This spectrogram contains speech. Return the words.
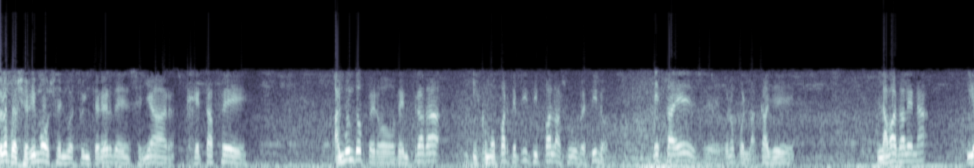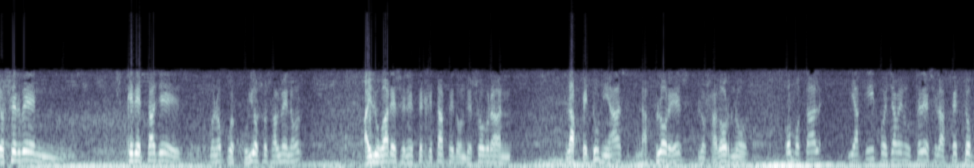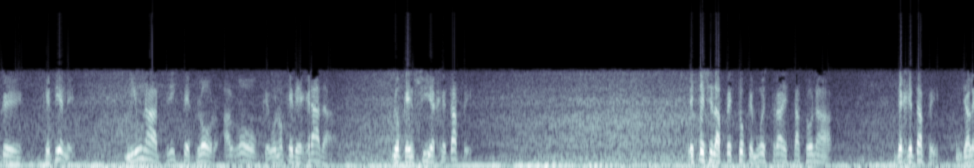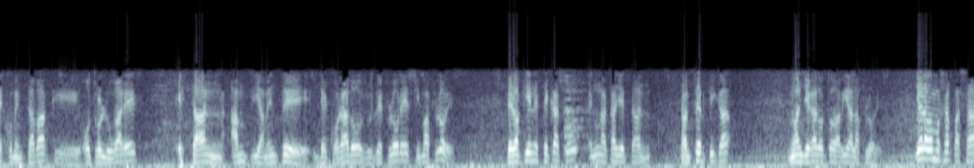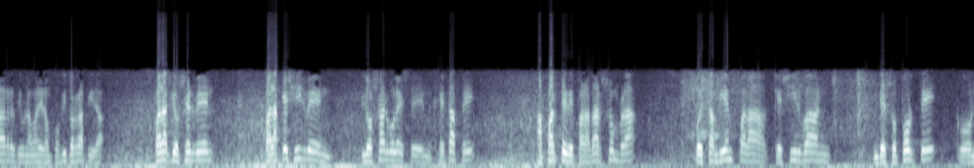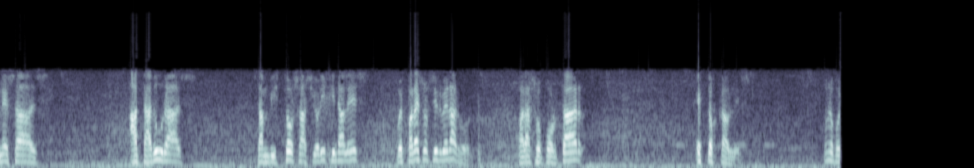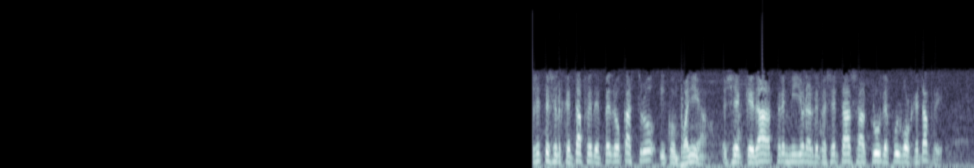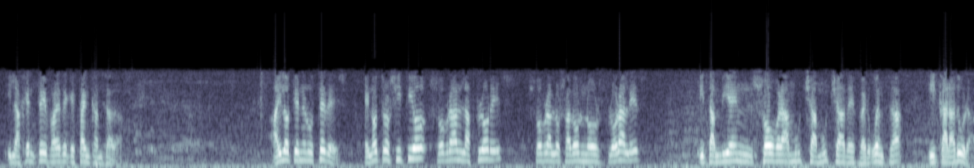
Bueno, pues seguimos en nuestro interés de enseñar Getafe al mundo, pero de entrada y como parte principal a sus vecinos. Esta es, eh, bueno, pues la calle La Magdalena y observen qué detalles, bueno, pues curiosos al menos. Hay lugares en este Getafe donde sobran las petunias, las flores, los adornos como tal, y aquí pues ya ven ustedes el aspecto que, que tiene. Ni una triste flor, algo que bueno que degrada lo que en sí es Getafe. Este es el aspecto que muestra esta zona de Getafe. Ya les comentaba que otros lugares están ampliamente decorados de flores y más flores. Pero aquí en este caso, en una calle tan, tan cértica, no han llegado todavía las flores. Y ahora vamos a pasar de una manera un poquito rápida para que observen para qué sirven los árboles en Getafe, aparte de para dar sombra, pues también para que sirvan de soporte con esas ataduras tan vistosas y originales, pues para eso sirve el árbol, para soportar estos cables. Bueno, pues Este es el Getafe de Pedro Castro y compañía, ese que da 3 millones de pesetas al Club de Fútbol Getafe y la gente parece que está encantada. Ahí lo tienen ustedes. En otro sitio sobran las flores, sobran los adornos florales y también sobra mucha, mucha desvergüenza y caradura.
